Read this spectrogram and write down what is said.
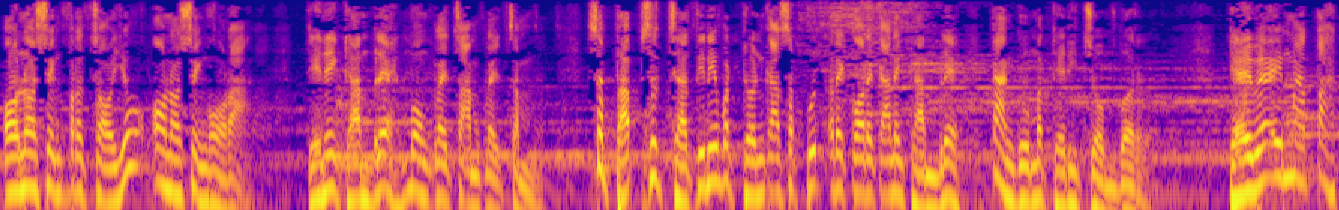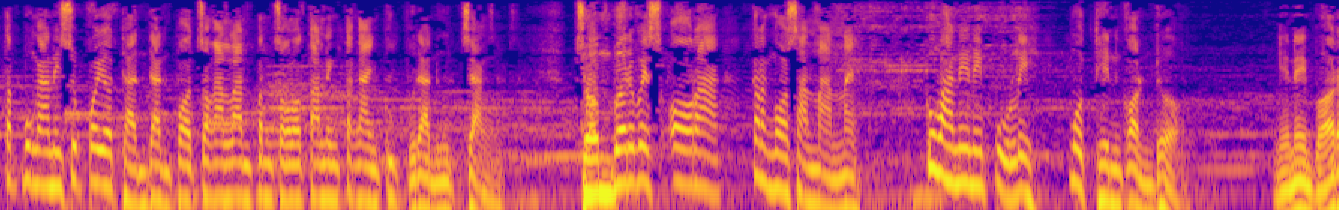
Ana sing percaya, ana sing ora. Dene gambleh mung klecam-klecem. Sebab sejatine wedon kasebut reka-rekane gambleh kanggo mederi Jombor. Dheweke matah tepungane supaya dandan pocongan lan pencolotan ing tengahing kuburan ujang. Jombor wis ora krengosan maneh. Kuwanine pulih mudin kondo. Ngene, Mbor.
